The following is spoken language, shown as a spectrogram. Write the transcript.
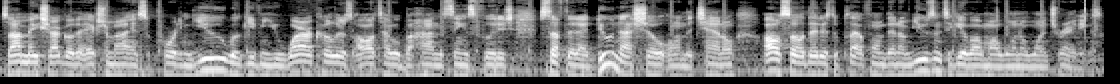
so i make sure i go the extra mile in supporting you we're giving you wire colors all type of behind the scenes footage stuff that i do not show on the channel also that is the platform that i'm using to give all my one-on-one trainings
